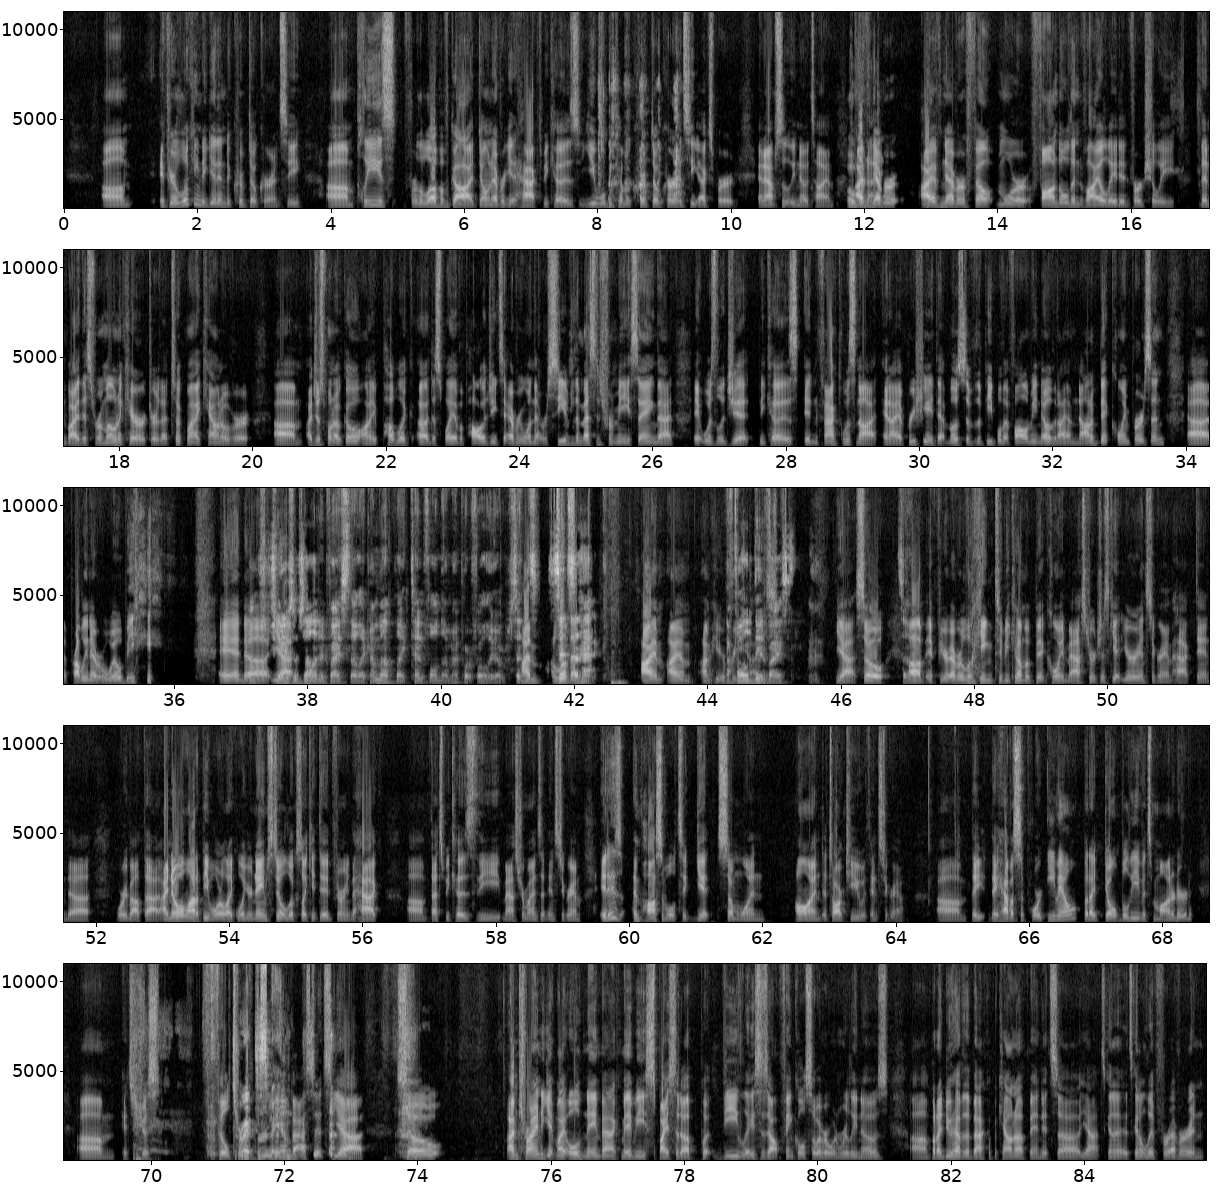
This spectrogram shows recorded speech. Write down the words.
Um, if you're looking to get into cryptocurrency, um, please, for the love of God, don't ever get hacked because you will become a cryptocurrency expert in absolutely no time. Overnight. I've never I have never felt more fondled and violated virtually than by this Ramona character that took my account over um, I just want to go on a public uh, display of apology to everyone that received the message from me saying that it was legit because it in fact was not. And I appreciate that most of the people that follow me know that I am not a Bitcoin person, uh, probably never will be. and uh, yeah, some solid advice though. Like I'm up like tenfold on my portfolio since I'm, I since the hack. I'm I am I'm here I for followed the advice. Yeah. So, so. Um, if you're ever looking to become a Bitcoin master, just get your Instagram hacked and uh, worry about that. I know a lot of people are like, well, your name still looks like it did during the hack. Um, that's because the masterminds on Instagram, it is impossible to get someone on to talk to you with Instagram. Um, they they have a support email, but I don't believe it's monitored. Um, it's just filtered through the facets. Yeah. So I'm trying to get my old name back, maybe spice it up, put the Laces Out Finkel so everyone really knows. Uh, but I do have the backup account up, and it's uh, yeah, it's gonna it's gonna live forever. And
